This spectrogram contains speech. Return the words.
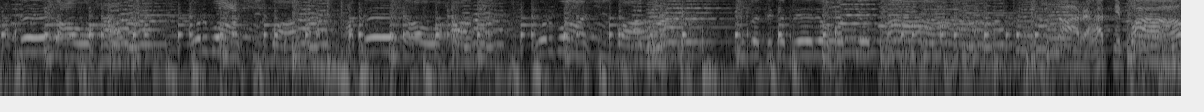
হাতে দাও হাত করব আশীর্বাদ। হাতে দাও হাত করব আশীর্বাদ। মুখে থেকে বের হতে থাক। হাতে পাও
